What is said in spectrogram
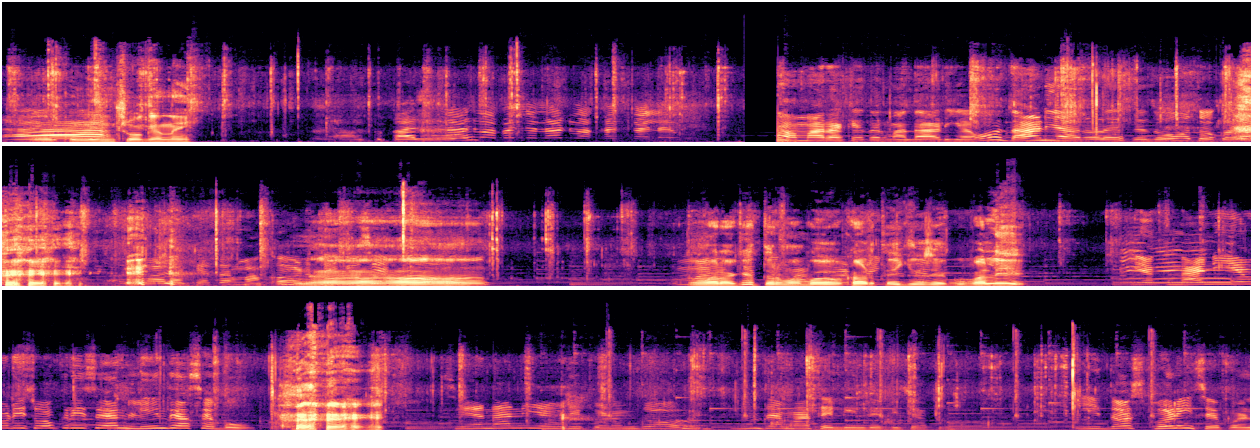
હા. હરખું નીંદશો કે નહીં? અમારા ખેતરમાં દાડિયા ઓ દાડિયા રળે છે. જોવો તો અમારા ખેતરમાં ખડ હા હા હા. હા અમારા ખેતરમાં બહુ ખડ થઈ ગયું છે. કુપાલી? એક નાની એવડી છોકરી છે ને લીંધે છે બહુ. છે આવડી પણ આમ જો ઊંધે માથે લીંદે બીજા તો ઈ દસ ભણી છે પણ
